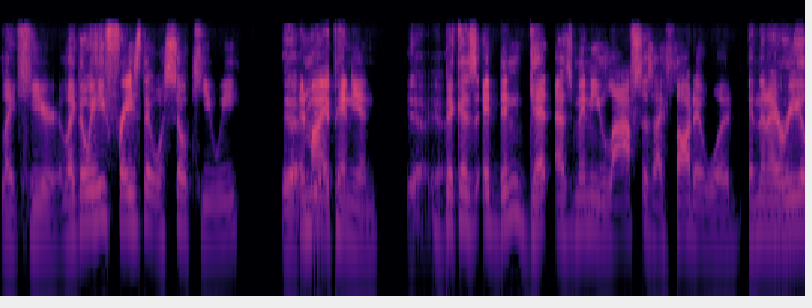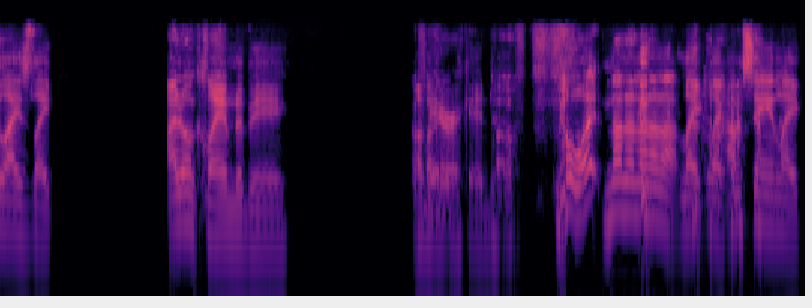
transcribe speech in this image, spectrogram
like here. Like the way he phrased it was so Kiwi, yeah, in my yeah, opinion, yeah, yeah. because it didn't get as many laughs as I thought it would. And then I realized like I don't claim to be A. American. Oh. No, what? No, no, no, no, no. Like, like I'm saying, like,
